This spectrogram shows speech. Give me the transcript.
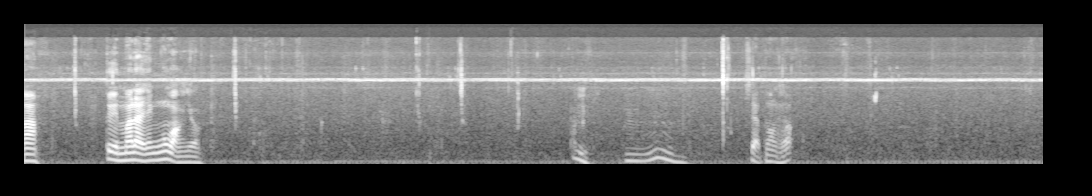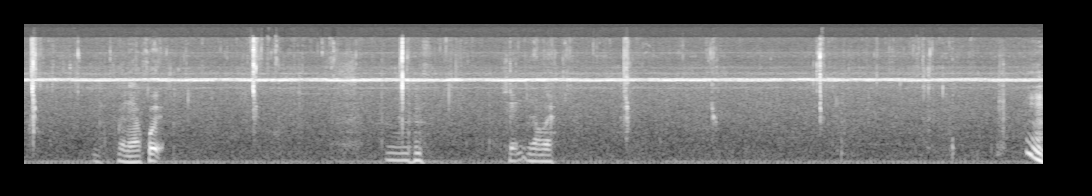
มา ตื่นมาอะไรยังง่วงอยู่ แซ่บน้องเถอะเป็นไงคุยเส้นลองเลยอืม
